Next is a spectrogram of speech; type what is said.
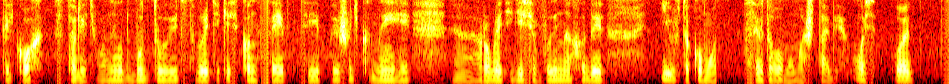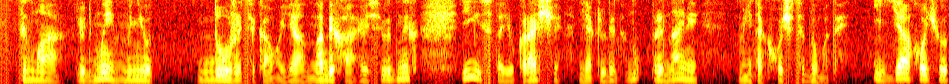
кількох століть. Вони от будують, створюють якісь концепції, пишуть книги, е, роблять якісь винаходи і в такому світовому масштабі. Ось от з цими людьми мені от дуже цікаво. Я надихаюся від них і стаю краще як людина. Ну, принаймні, мені так хочеться думати. І я хочу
